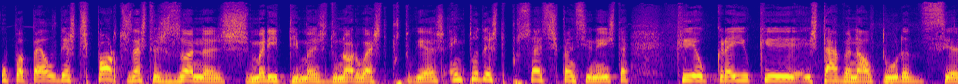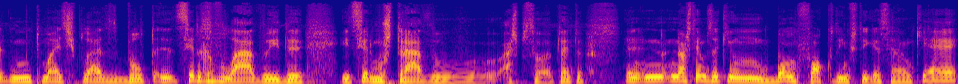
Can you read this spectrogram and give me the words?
o papel destes portos, destas zonas marítimas do noroeste português em todo este processo expansionista que eu creio que estava na altura de ser muito mais explorado, de, ser revelado e de, e de ser mostrado às pessoas. Portanto, nós temos aqui um bom foco de investigação que é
